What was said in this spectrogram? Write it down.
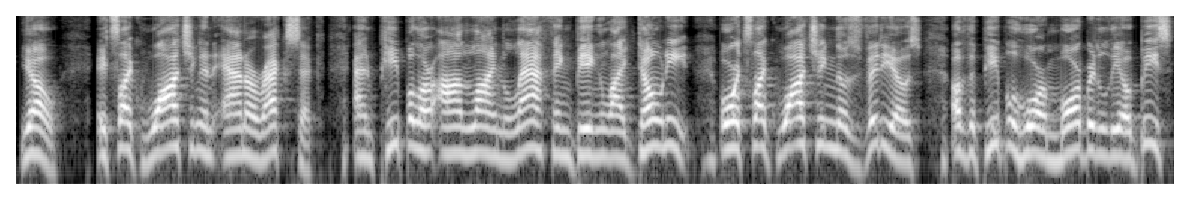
Yo, it's like watching an anorexic and people are online laughing, being like, don't eat. Or it's like watching those videos of the people who are morbidly obese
